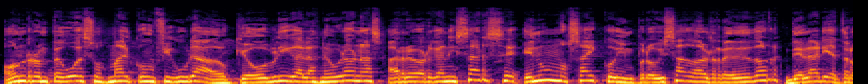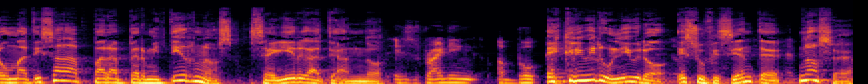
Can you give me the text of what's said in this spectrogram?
o un rompehuesos mal configurado que obliga a las neuronas a reorganizarse en un mosaico improvisado alrededor del área traumatizada para permitirnos seguir gateando. ¿Escribir un libro es suficiente? No sé.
